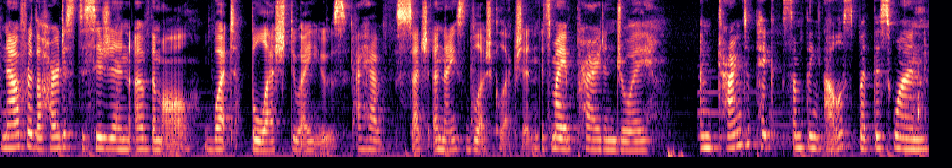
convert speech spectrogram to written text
Now for the hardest decision of them all. What blush do I use? I have such a nice blush collection. It's my pride and joy. I'm trying to pick something else, but this one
